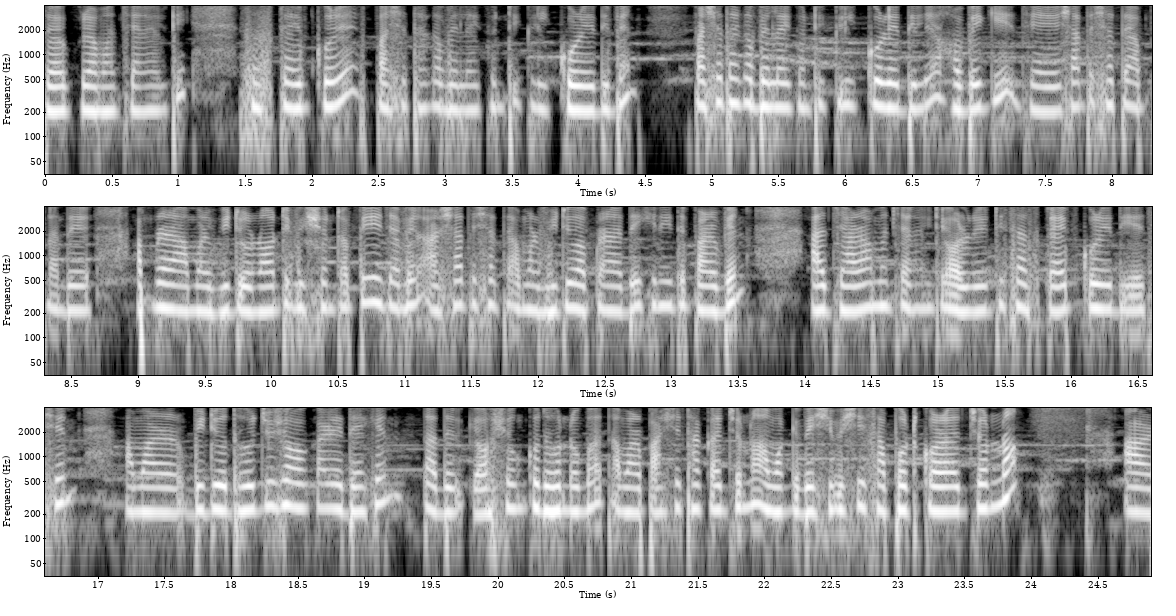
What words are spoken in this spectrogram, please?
দয়া করে আমার চ্যানেলটি সাবস্ক্রাইব করে পাশে থাকা বেল আইকনটি ক্লিক করে দিবেন। পাশে থাকা বেল আইকনটি ক্লিক করে দিলে হবে কি যে, সাথে সাথে আপনাদের, আপনারা আমার ভিডিও নোটিফিকেশনটা পেয়ে যাবেন আর সাথে সাথে আমার ভিডিও আপনারা দেখে নিতে পারবেন। আর যারা আমার চ্যানেলটি অলরেডি সাবস্ক্রাইব করে দিয়েছেন, আমার ভিডিও ধৈর্য সহকারে দেখেন তাদেরকে অসংখ্য ধন্যবাদ আমার পাশে থাকার জন্য, আমাকে বেশি বেশি সাপোর্ট করার জন্য। আর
